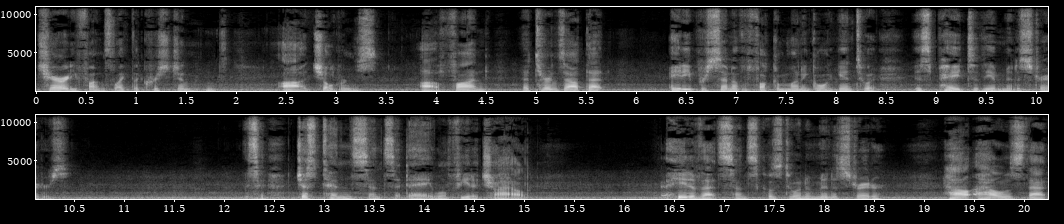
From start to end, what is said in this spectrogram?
charity funds like the Christian uh, Children's uh, Fund. It turns out that 80% of the fucking money going into it is paid to the administrators. They say just 10 cents a day will feed a child. Eight of that cents goes to an administrator. How, how is that?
